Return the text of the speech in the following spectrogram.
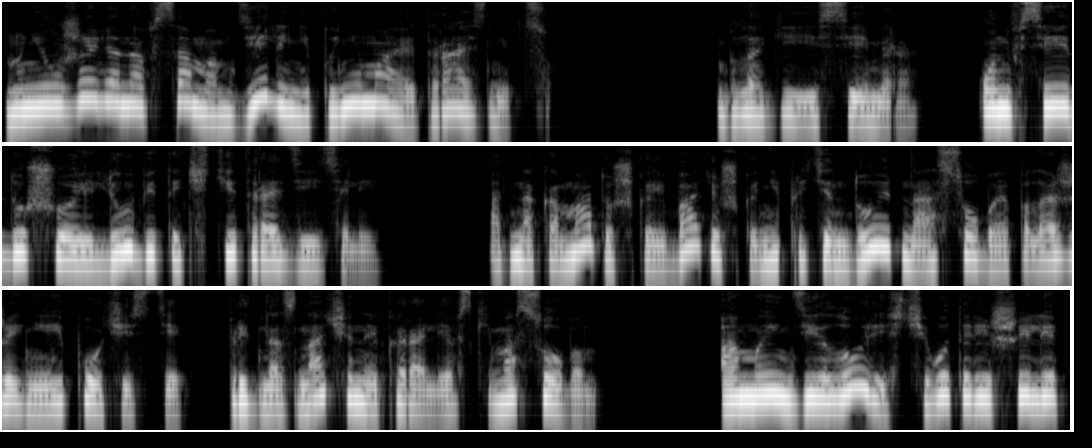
Но неужели она в самом деле не понимает разницу? Благие семеро, он всей душой любит и чтит родителей. Однако матушка и батюшка не претендуют на особое положение и почести, предназначенные королевским особам. А Мэнди и Лори с чего-то решили,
